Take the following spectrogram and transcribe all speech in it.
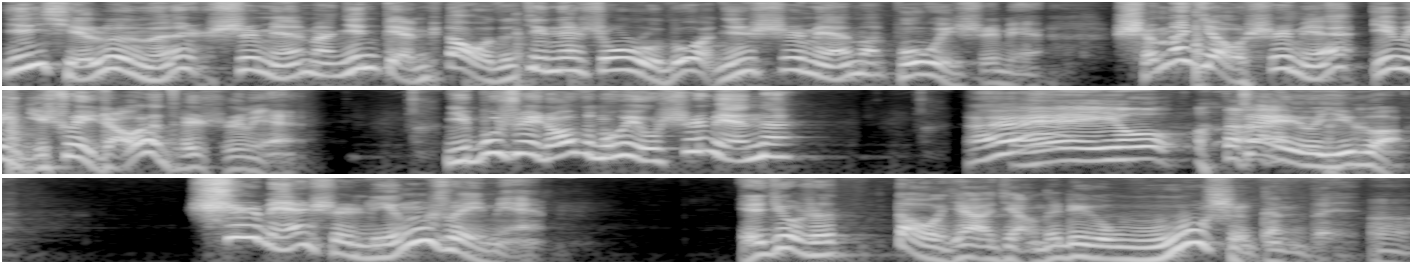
您写论文失眠吗？您点票子，今天收入多，您失眠吗？不会失眠。什么叫失眠？因为你睡着了才失眠，你不睡着怎么会有失眠呢？哎呦，再有一个，失眠是零睡眠，也就是道家讲的这个无是根本。嗯。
